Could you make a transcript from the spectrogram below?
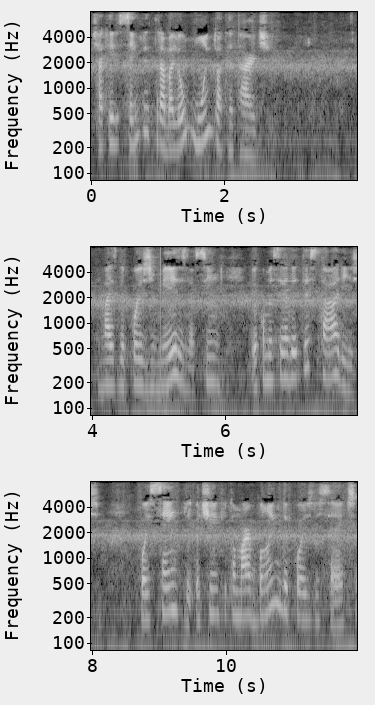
já que ele sempre trabalhou muito até tarde. Mas depois de meses assim, eu comecei a detestar isso pois sempre eu tinha que tomar banho depois do sexo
